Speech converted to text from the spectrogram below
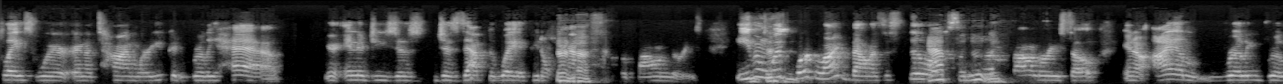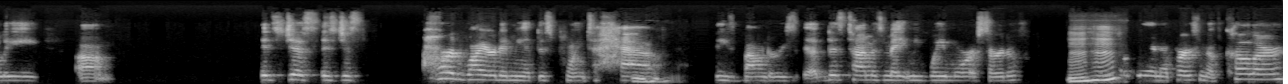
place where, in a time where you could really have your energy just just zapped away if you don't sure have enough. boundaries. Even Definitely. with work life balance, it's still absolutely boundaries. So you know, I am really, really. um It's just it's just hardwired in me at this point to have mm-hmm these boundaries. Uh, this time has made me way more assertive. Mm-hmm. being a person of color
